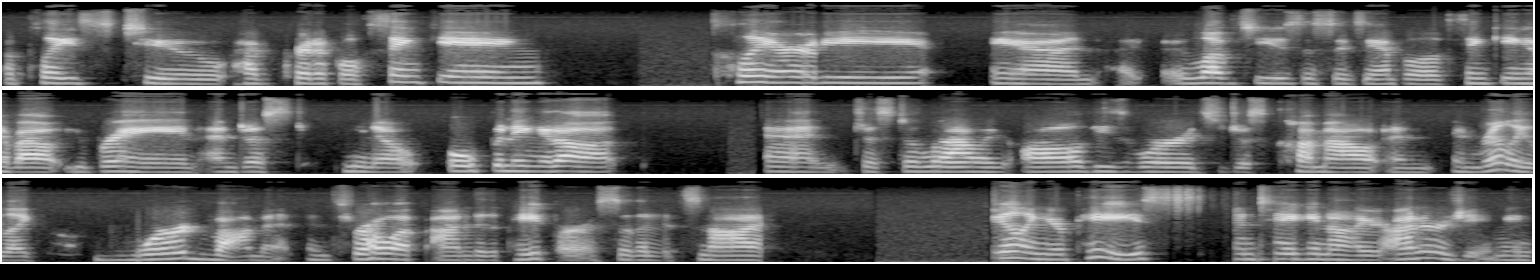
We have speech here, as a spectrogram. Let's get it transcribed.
a place to have critical thinking, clarity. And I, I love to use this example of thinking about your brain and just, you know, opening it up and just allowing all these words to just come out and, and really like word vomit and throw up onto the paper so that it's not feeling your peace and taking all your energy. I mean,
